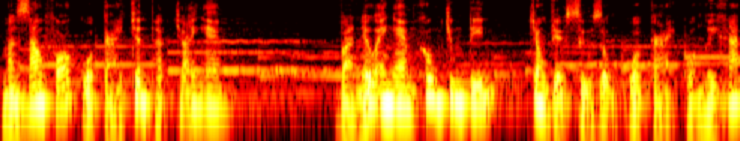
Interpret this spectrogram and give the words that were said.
mà giao phó của cải chân thật cho anh em? Và nếu anh em không trung tín trong việc sử dụng của cải của người khác,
